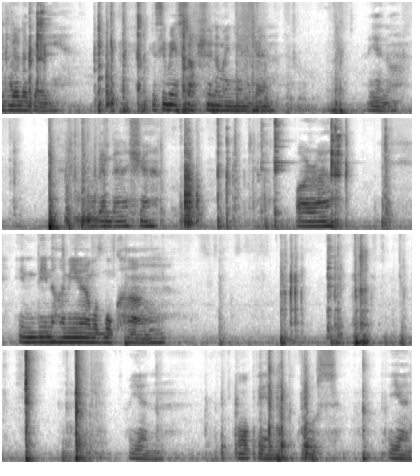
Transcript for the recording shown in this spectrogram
Maglalagay. Kasi may instruction naman yan dyan. Ayan o oh. maganda na siya. Para hindi na kami magmukhang ayan open, close. Ayan.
